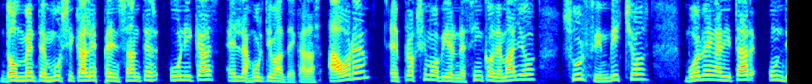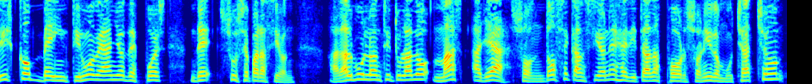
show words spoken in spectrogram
dos mentes musicales pensantes únicas en las últimas décadas. Ahora, el próximo viernes 5 de mayo, Surfing Bichos vuelven a editar un disco 29 años después de su separación. Al álbum lo han titulado Más Allá. Son 12 canciones editadas por Sonido Muchacho,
